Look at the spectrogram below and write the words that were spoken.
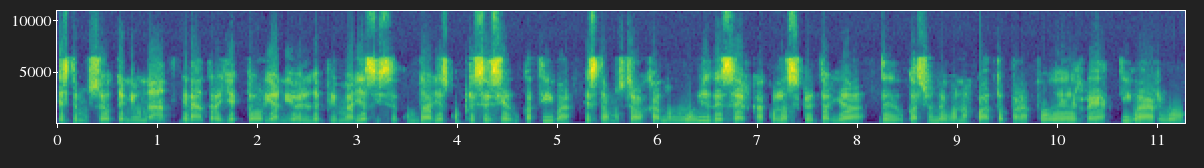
Este museo tenía una gran trayectoria a nivel de primarias y secundarias con presencia educativa. Estamos trabajando muy de cerca con la Secretaría de Educación de Guanajuato para poder reactivarlo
